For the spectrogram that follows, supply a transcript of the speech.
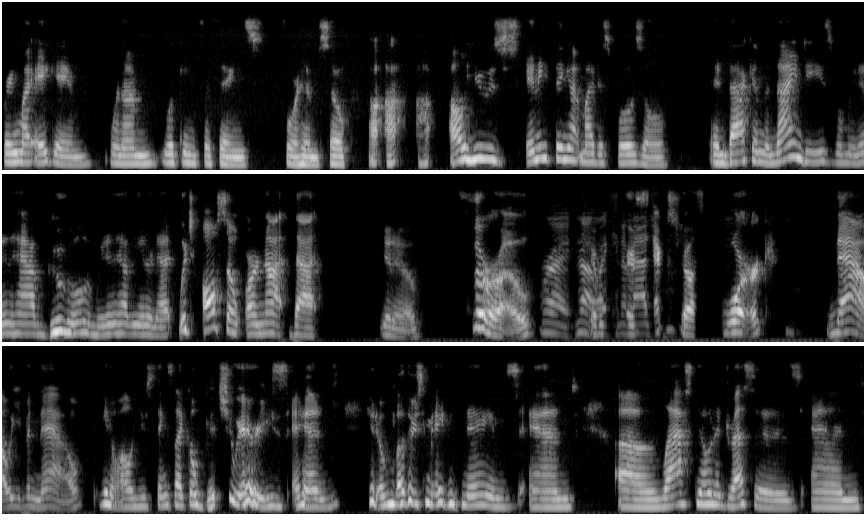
bring my A game when I'm looking for things for him. So I, I, I'll use anything at my disposal. And back in the 90s, when we didn't have Google and we didn't have the internet, which also are not that, you know, thorough. Right. No, I can imagine. Extra work now, even now, you know, I'll use things like obituaries and, you know, mother's maiden names and um, last known addresses and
